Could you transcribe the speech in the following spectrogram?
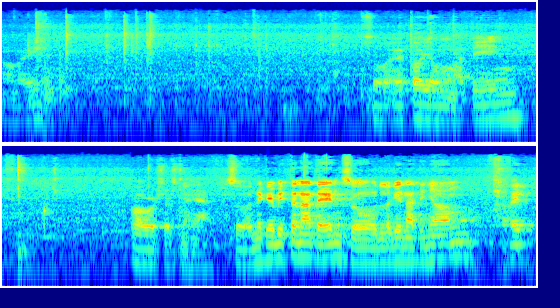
Okay. So, ito yung ating power source na yan. So, nakabit na natin. So, lagyan natin yung takip.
